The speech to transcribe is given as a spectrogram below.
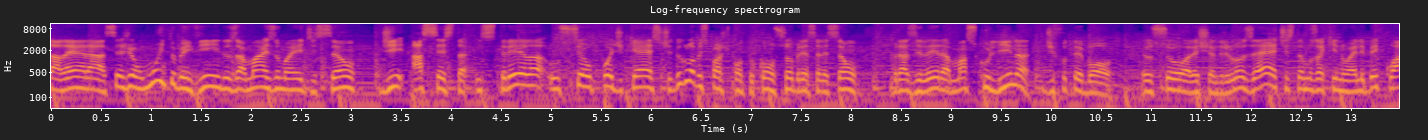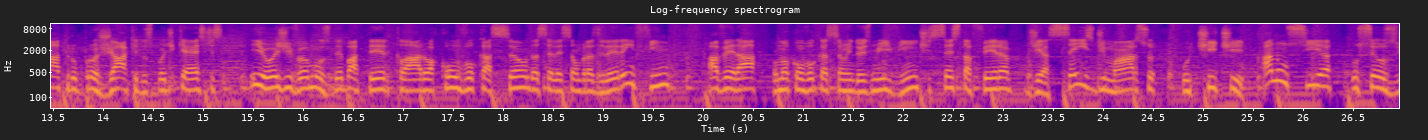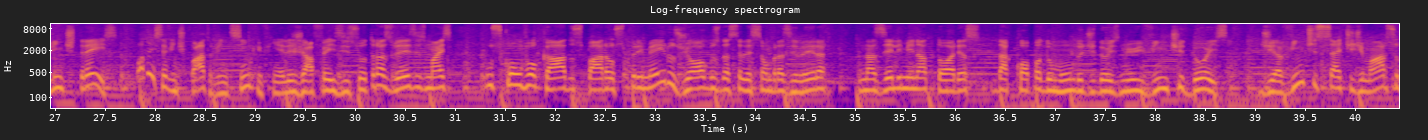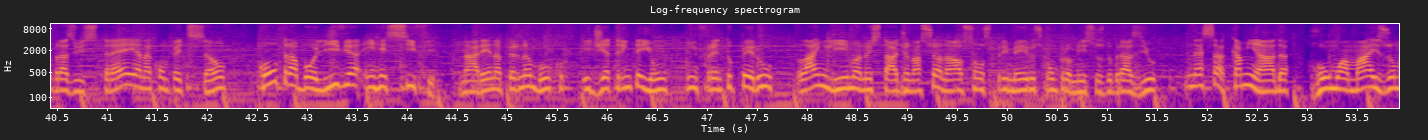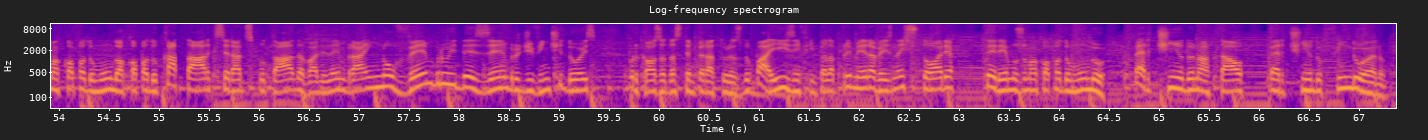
Galera, sejam muito bem-vindos a mais uma edição de A Sexta Estrela, o seu podcast do Globoesporte.com sobre a seleção brasileira masculina de futebol. Eu sou Alexandre Losetti, estamos aqui no LB4, o Projac dos podcasts, e hoje vamos debater, claro, a convocação da seleção brasileira. Enfim, haverá uma convocação em 2020, sexta-feira, dia 6 de março. O Tite anuncia os seus 23, podem ser 24, 25, enfim, ele já fez isso outras vezes, mas os convocados para os primeiros jogos da seleção brasileira nas eliminatórias da Copa do Mundo de 2022. Dia 27 de março, o Brasil estreia na competição contra a Bolívia em Recife, na Arena Pernambuco, e dia 31 enfrenta o Peru, lá em Lima, no Estádio Nacional. São os primeiros compromissos do Brasil nessa caminhada rumo a mais uma Copa do Mundo, a Copa do Catar, que será disputada, vale lembrar, em novembro e dezembro de 22, por causa das temperaturas do país. Enfim, pela primeira vez na história, teremos uma Copa do Mundo pertinho do Natal, pertinho do fim do ano.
